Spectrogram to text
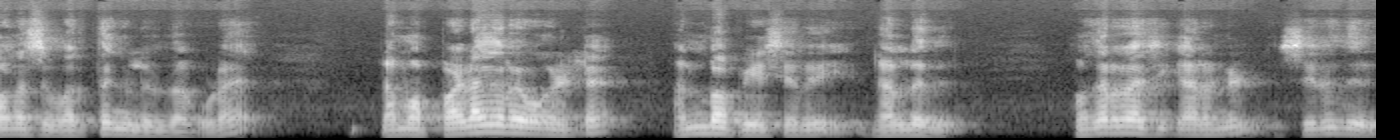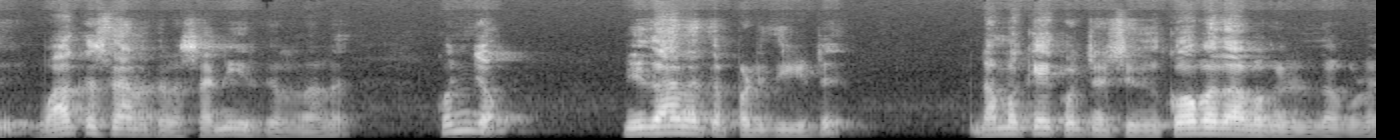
மனசு வருத்தங்கள் இருந்தால் கூட நம்ம பழகிறவங்கள்ட்ட அன்பாக பேசுறது நல்லது. மகர ராசிக்காரங்கள் சிறிது வாக்குஸ்தானத்தில் சனி இருக்கிறதுனால கொஞ்சம் நிதானத்தை படுத்திக்கிட்டு நமக்கே கொஞ்சம் சிறிது கோபதாபங்கள் இருந்தால் கூட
